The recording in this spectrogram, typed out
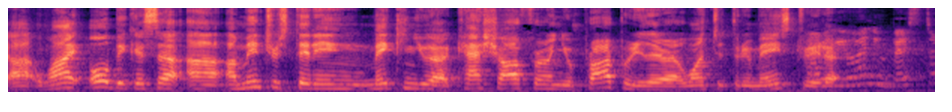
Uh, why? Oh, because uh, uh, I'm interested in making you a cash offer on your property there at 123 Main Street. Are you an investor?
